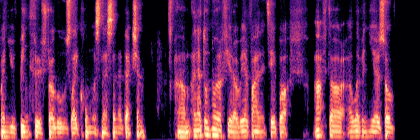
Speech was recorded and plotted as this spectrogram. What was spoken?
when you've been through struggles like homelessness and addiction. Um, and I don't know if you're aware, Vanity, but after 11 years of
